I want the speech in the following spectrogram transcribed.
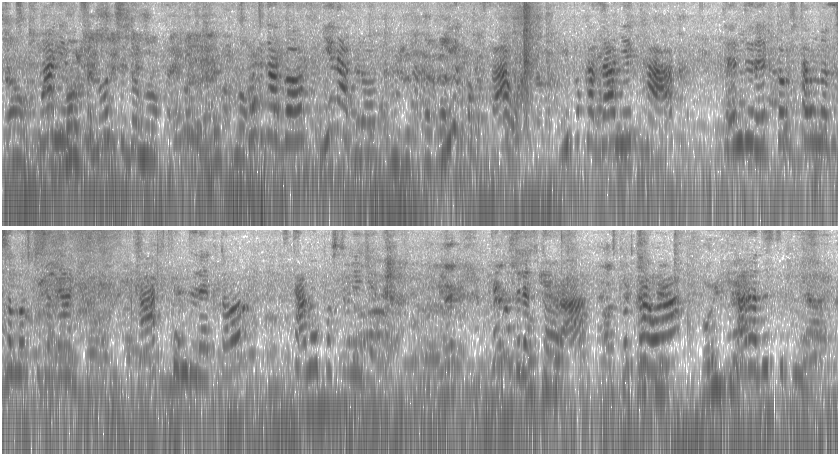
przed trwaniem przemocy domowej. Spotka go nie nagroda, nie pochwała, nie pokazanie tak, ten dyrektor stanął na wysokości zadania, tak, ten dyrektor stanął po stronie dziecka. Tego dyrektora spotkała kara dyscyplinarna.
